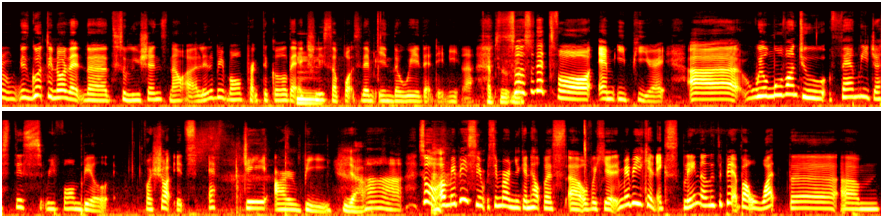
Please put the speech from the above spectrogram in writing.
mean, it's good to know that the solutions now are a little bit more practical that Mm. actually supports them in the way that they need. lah. Absolutely. So, so that's for MEP, right? Uh, we'll move on to Family Justice Reform Bill. For short, it's FJRB. yeah. Ah, so uh, maybe Sim- Simran, you can help us uh, over here. Maybe you can explain a little bit about what the um,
